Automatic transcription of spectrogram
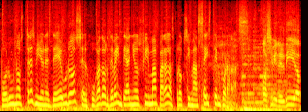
por unos 3 millones de euros. El jugador de 20 años firma para las próximas seis temporadas. Así viene el día,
